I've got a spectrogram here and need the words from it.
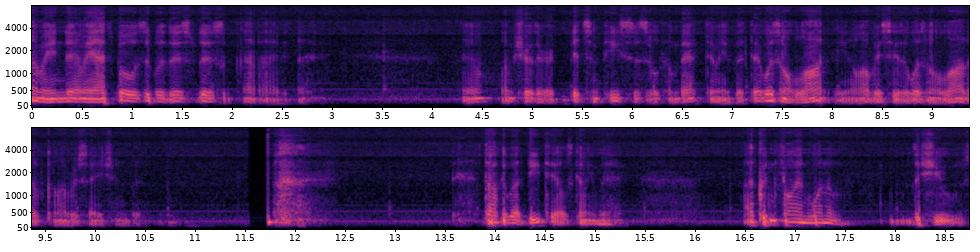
I mean, I mean, I suppose it was this, this, uh, I, you know, I'm sure there are bits and pieces that'll come back to me, but there wasn't a lot. You know, obviously there wasn't a lot of conversation, but talk about details coming back. I couldn't find one of the shoes,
